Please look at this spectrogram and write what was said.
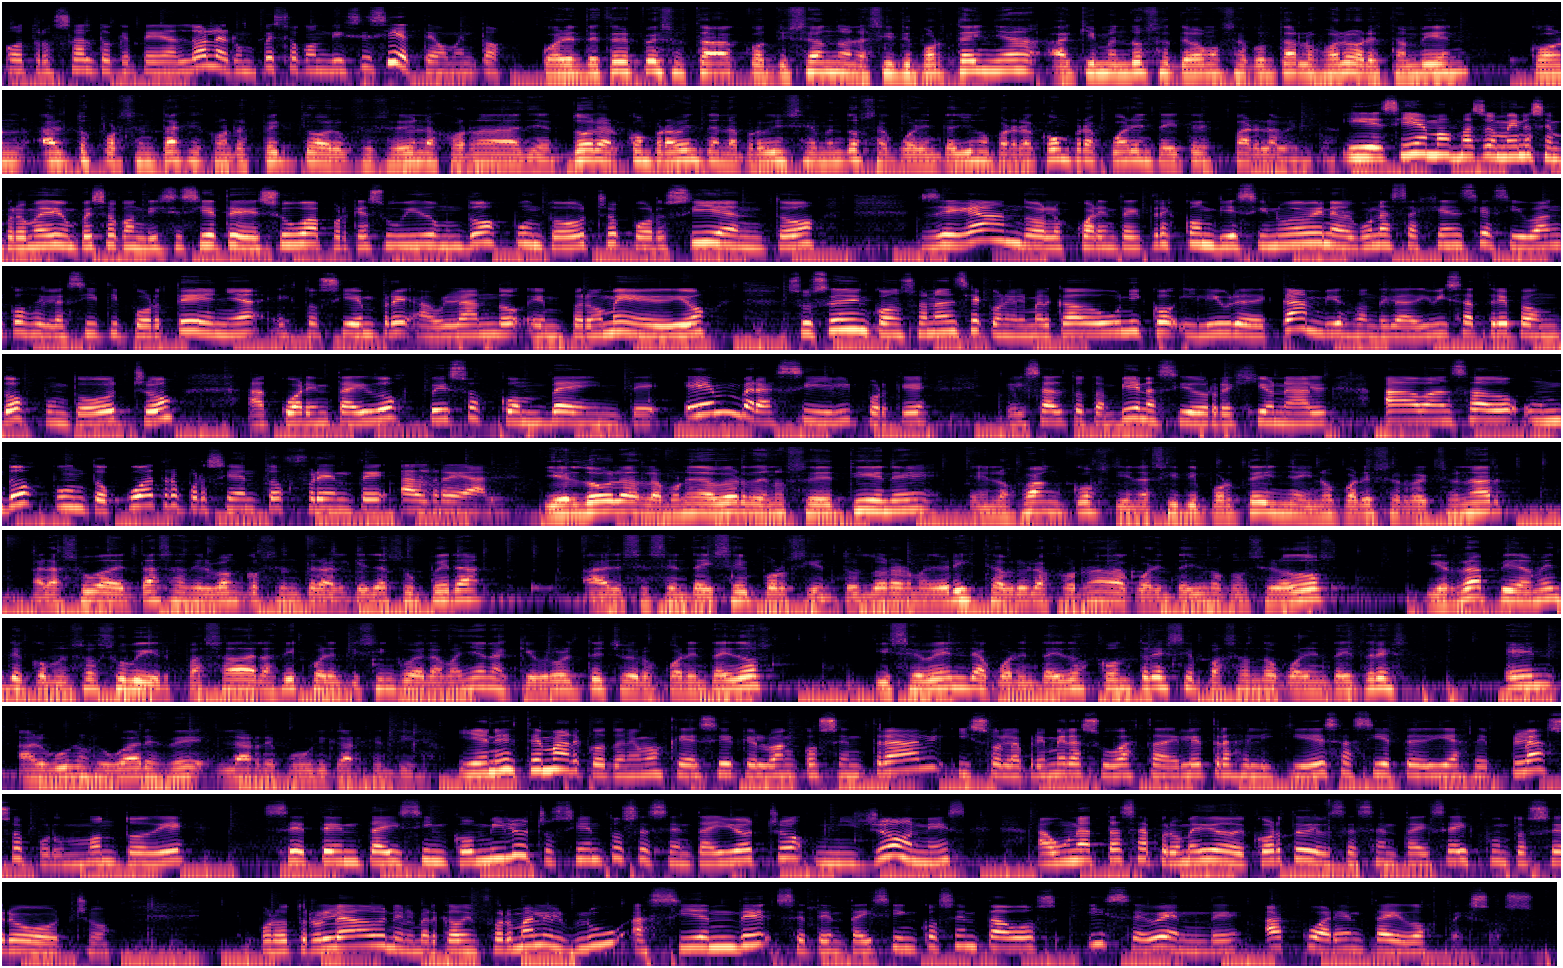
Otro salto que pega el dólar, un peso con 17 aumentó. 43 pesos está cotizando en la City porteña. Aquí en Mendoza te vamos a contar los valores también con altos porcentajes con respecto a lo que sucedió en la jornada de ayer. Dólar compra-venta en la provincia de Mendoza, 41 para la compra, 43 para la venta. Y decíamos más o menos en promedio un peso con 17 de suba porque ha subido un 2.8%, llegando a los 43,19 en algunas agencias y bancos de la City porteña, esto siempre hablando en promedio. Sucede en consonancia con el mercado único y libre de cambios, donde la divisa trepa un 2.8 a 42 pesos con 20. En Brasil, porque el salto también ha sido ha avanzado un 2.4% frente al real. Y el dólar, la moneda verde, no se detiene en los bancos y en la City porteña y no parece reaccionar a la suba de tasas del Banco Central, que ya supera al 66%. El dólar mayorista abrió la jornada a 41,02 y rápidamente comenzó a subir. Pasada las 10.45 de la mañana quebró el techo de los 42 y se vende a 42,13 pasando a 43 en algunos lugares de la República Argentina. Y en este marco tenemos que decir que el Banco Central hizo la primera subasta de letras de liquidez a siete días de plazo por un monto de 75.868 millones a una tasa promedio de corte del 66.08. Por otro lado, en el mercado informal el blue asciende 75 centavos y se vende a 42 pesos.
